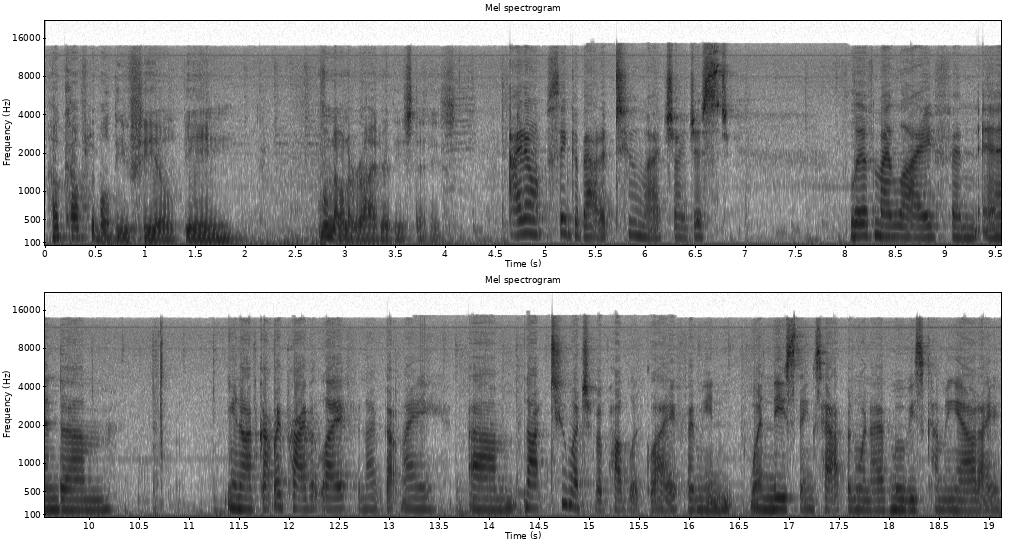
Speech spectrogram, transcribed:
How comfortable do you feel being a Winona Ryder these days? I don't think about it too much. I just live my life and, and um, you know, I've got my private life and I've got my, um, not too much of a public life. I mean, when these things happen, when I have movies coming out, I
